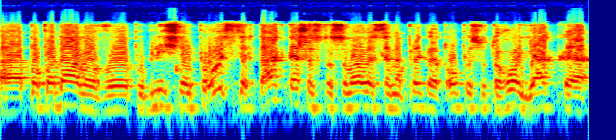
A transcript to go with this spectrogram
е, попадало в публічний простір, так те, що стосувалося, наприклад, опису того, як е,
